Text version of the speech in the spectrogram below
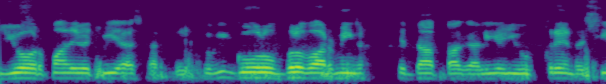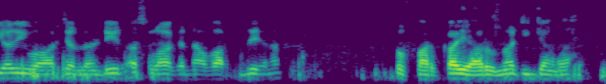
ਯੂਰਪਾਂ ਦੇ ਵਿੱਚ ਵੀ ਇਸ ਕਰਕੇ, ਕਿਉਂਕਿ ਗਲੋਬਲ ਵਾਰਮਿੰਗ ਜਿੱਦਾਂ ਆਪਾਂ ਕਹਿ ਲਈਏ ਯੂਕਰੇਨ, ਰਸ਼ੀਆ ਦੀ ਵਾਰ ਚੱਲਣ ਦੀ ਅਸਲਾ ਕਿੰਨਾ ਵਰਤਦੇ ਆ ਨਾ। ਤਾਂ ਫ਼ਰਕ ਆ ਯਾਰ ਉਹਨਾਂ ਚੀਜ਼ਾਂ ਦਾ।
